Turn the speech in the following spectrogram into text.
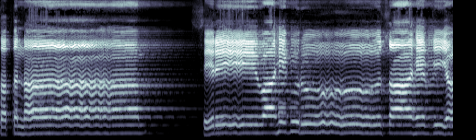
ਸਤਨਾਮ। ਸ੍ਰੀ ਵਾਹਿਗੁਰੂ ਸਾਹਿਬ ਜੀਓ।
